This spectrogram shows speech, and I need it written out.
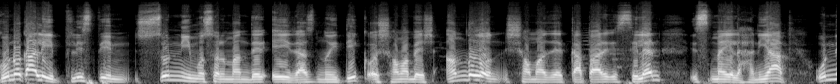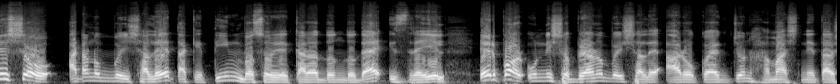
গুণকালী ফিলিস্তিন সুন্নি মুসলমানদের এই রাজনৈতিক ও সমাবেশ আন্দোলন সমাজের কাতারে ছিলেন ইসমাইল হানিয়া। উনিশশো আটানব্বই সালে তাকে তিন বছরের কারাদণ্ড দেয় ইসরায়েল এরপর উনিশশো সালে আরও কয়েকজন হামাস নেতার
